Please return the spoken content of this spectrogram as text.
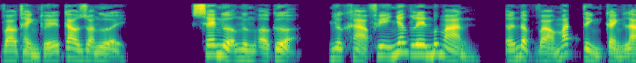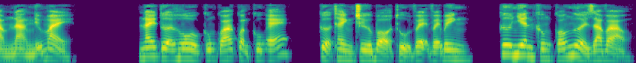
vào thành thuế cao dọa người. Xe ngựa ngừng ở cửa, nhược khả phi nhấc lên bức màn, ấn đập vào mắt tình cảnh làm nàng nhíu mày. Nay tựa hồ cũng quá quặn cung ẽ, cửa thành trừ bỏ thủ vệ vệ binh, cư nhiên không có người ra vào.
